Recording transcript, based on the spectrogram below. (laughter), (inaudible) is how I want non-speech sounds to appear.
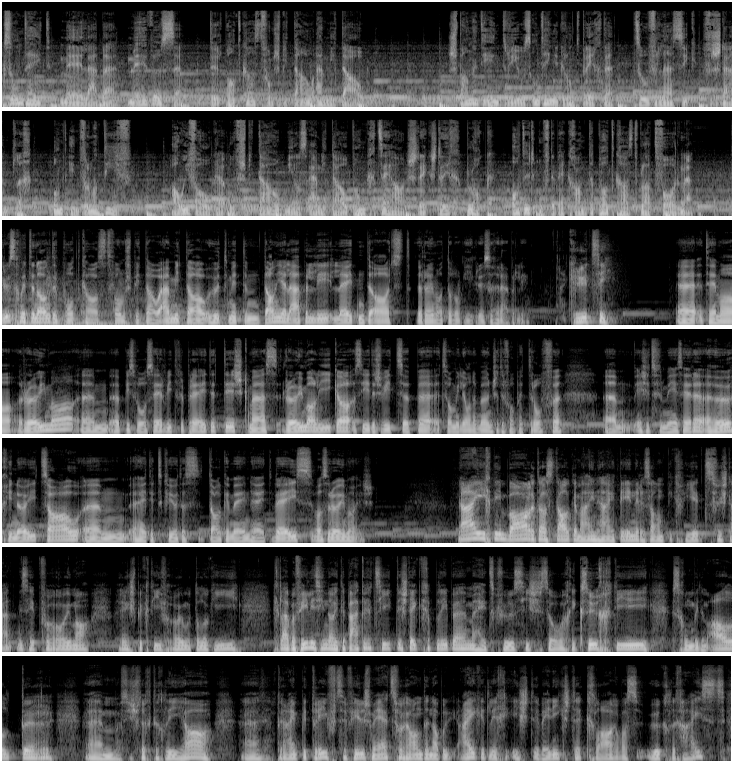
Gesundheit, mehr Leben, mehr Wissen. Der Podcast vom Spital Emmittal. Spannende Interviews und Hintergrundberichte, zuverlässig, verständlich und informativ. Alle Folgen auf spital-emmittal.ch-blog oder auf den bekannten Podcast-Plattformen. Grüß euch miteinander, der Podcast vom Spital Emmittal. Heute mit dem Daniel Eberli, leitender Arzt Rheumatologie. Grüß euch, Herr Eberli. Grüezi. Äh, Thema Rheuma, ähm, etwas, das sehr weit verbreitet ist. Gemäss Rheuma-Liga sind in der Schweiz etwa 2 Millionen Menschen davon betroffen. Ähm, ist jetzt für mich sehr eine hohe neue Zahl. Ähm, habt ihr das Gefühl, dass die Allgemeinheit weiss, was Rheuma ist? Nein, ich nehme wahr, dass die Allgemeinheit eher ein antiquiertes Verständnis hat von Rheuma, respektive Rheumatologie. Ich glaube, viele sind noch in der Bäderzeiten stecken geblieben. Man hat das Gefühl, es ist so ein bisschen gesüchtig, es kommt mit dem Alter, ähm, es ist vielleicht ein bisschen, ja, äh, der eine betrifft, sehr viel Schmerz vorhanden, aber eigentlich ist der wenigste klar, was wirklich heisst.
